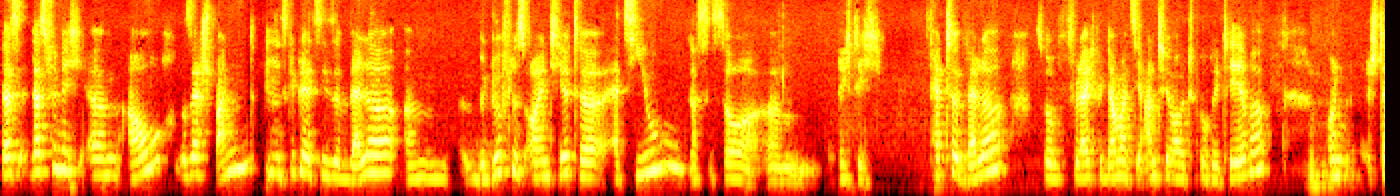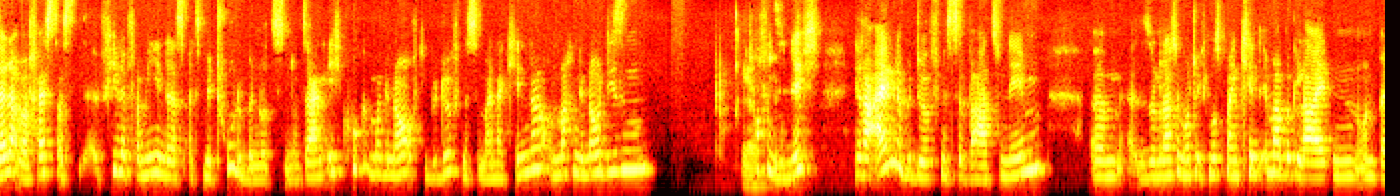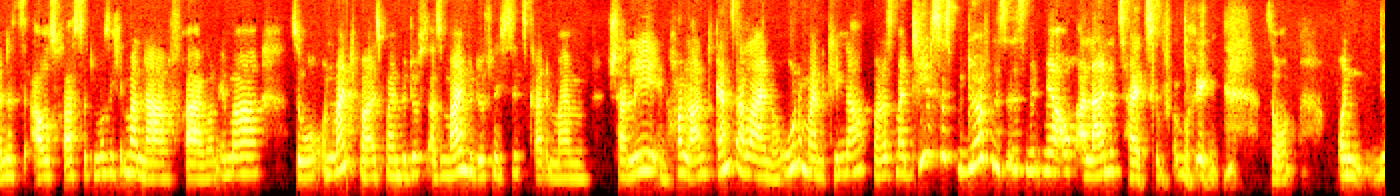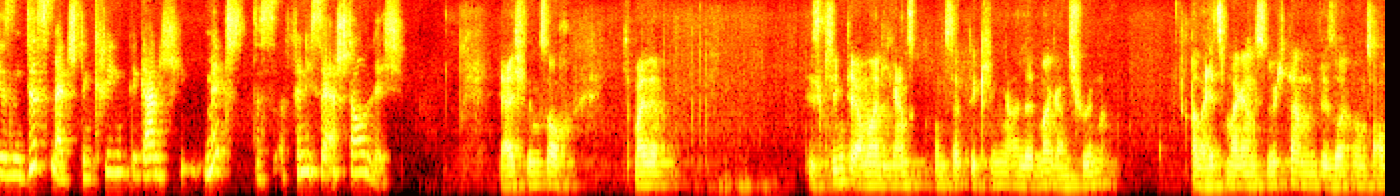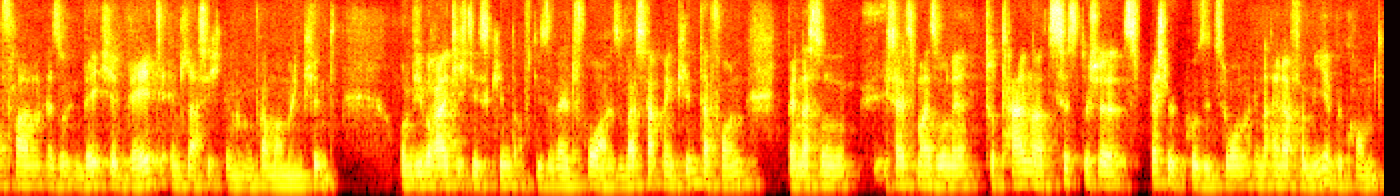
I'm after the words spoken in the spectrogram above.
das, das finde ich ähm, auch sehr spannend. Es gibt ja jetzt diese Welle ähm, bedürfnisorientierte Erziehung. Das ist so ähm, richtig fette Welle, so vielleicht wie damals die anti-autoritäre. Mhm. Und stelle aber fest, dass viele Familien das als Methode benutzen und sagen, ich gucke immer genau auf die Bedürfnisse meiner Kinder und machen genau diesen, ja. hoffen sie nicht, ihre eigenen Bedürfnisse wahrzunehmen ähm, so nach dem Motto, ich muss mein Kind immer begleiten und wenn es ausrastet, muss ich immer nachfragen und immer so. Und manchmal ist mein Bedürfnis, also mein Bedürfnis, ich sitze gerade in meinem Chalet in Holland ganz alleine, ohne meine Kinder, weil das mein tiefstes Bedürfnis ist, mit mir auch alleine Zeit zu verbringen. So. Und diesen Dismatch, den kriegen die gar nicht mit. Das finde ich sehr erstaunlich. Ja, ich finde es auch, ich meine, es klingt ja immer, die ganzen Konzepte klingen alle immer ganz schön, aber jetzt mal ganz nüchtern, wir sollten uns auch fragen, also in welche Welt entlasse ich denn irgendwann mal mein Kind? Und wie bereite ich dieses Kind auf diese Welt vor? Also was hat mein Kind davon, wenn das so, ich sage jetzt mal, so eine total narzisstische Special-Position in einer Familie bekommt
